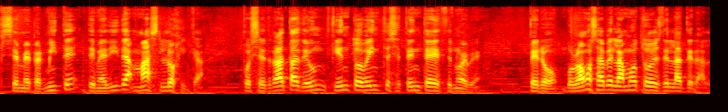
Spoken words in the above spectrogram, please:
se me permite, de medida más lógica, pues se trata de un 120-70-19, pero volvamos a ver la moto desde el lateral.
